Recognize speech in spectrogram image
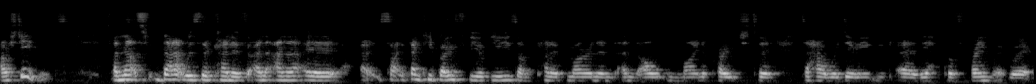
our students. And that's that was the kind of and, and uh, uh, thank you both for your views on kind of Maren and, and Alt and mine approach to to how we're doing uh, the ethical framework work.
